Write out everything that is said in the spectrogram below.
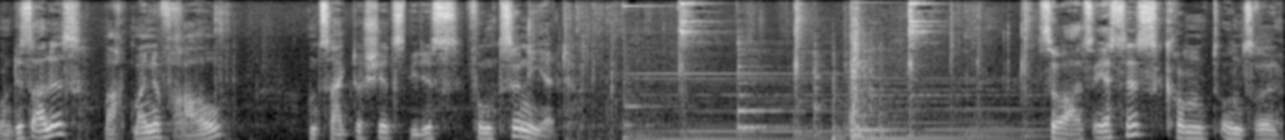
Und das alles macht meine Frau und zeigt euch jetzt, wie das funktioniert. So, als erstes kommt unsere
